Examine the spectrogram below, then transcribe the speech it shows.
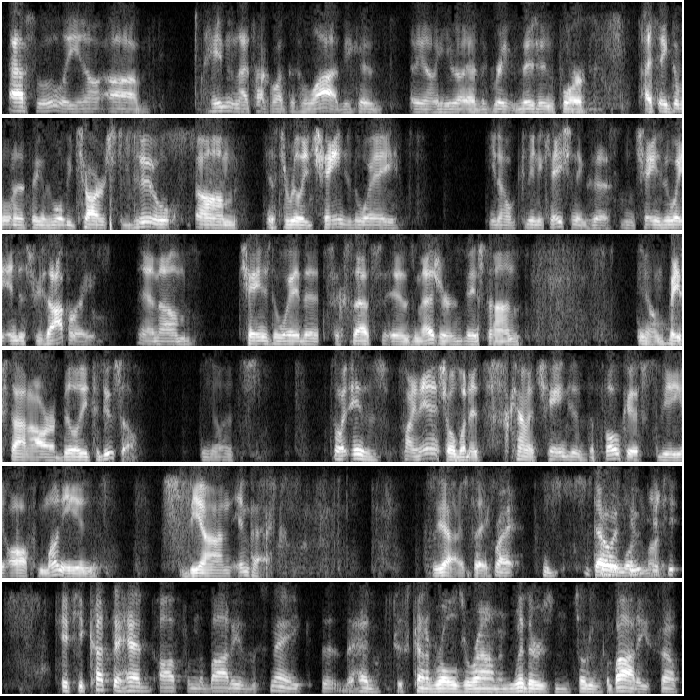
Absolutely. You know, um, Hayden and I talk about this a lot because you know he really has a great vision for. I think that one of the things we'll be charged to do um, is to really change the way you know communication exists and change the way industries operate and um, change the way that success is measured based on you know based on our ability to do so. You know, it's so it is financial, but it kind of changes the focus to be off money and beyond impact. So yeah, I'd say right. Definitely so more you, than money. If you, if you cut the head off from the body of the snake, the, the head just kind of rolls around and withers, and so does the body. So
